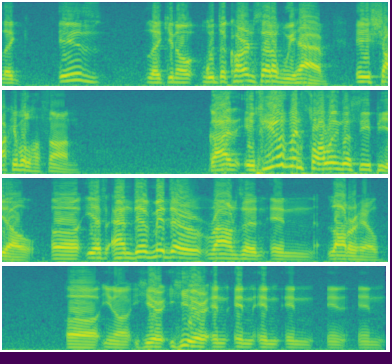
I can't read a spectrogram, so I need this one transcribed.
like is like you know, with the current setup we have, is Shakib Al Hasan. Guys, if you've been following the CPL, uh, yes, and they've made their rounds in in Lauderhill, uh, you know, here here in in in in in, in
